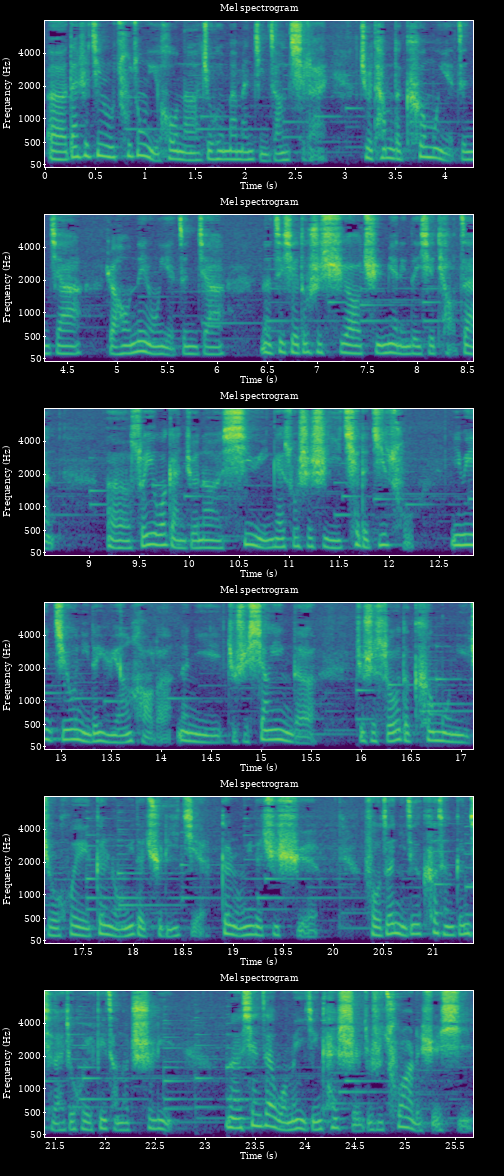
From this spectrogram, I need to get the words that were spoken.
呃，但是进入初中以后呢，就会慢慢紧张起来，就是他们的科目也增加，然后内容也增加，那这些都是需要去面临的一些挑战，呃，所以我感觉呢，西语应该说是是一切的基础，因为只有你的语言好了，那你就是相应的，就是所有的科目你就会更容易的去理解，更容易的去学。否则你这个课程跟起来就会非常的吃力。那现在我们已经开始就是初二的学习，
